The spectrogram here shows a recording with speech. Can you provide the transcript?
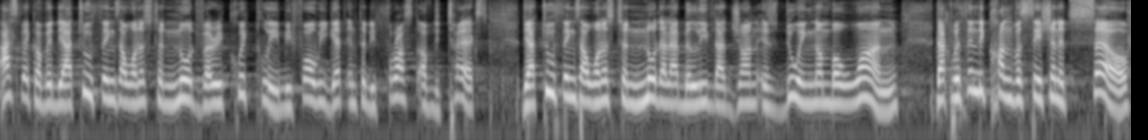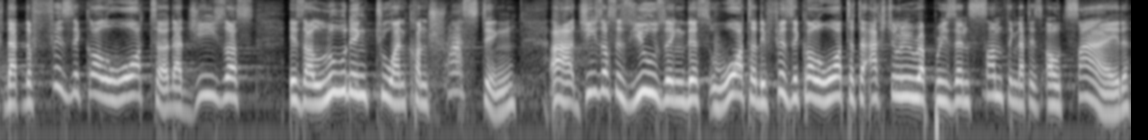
aspect of it. There are two things I want us to note very quickly before we get into the thrust of the text. There are two things I want us to know that I believe that John is doing. Number one, that within the conversation itself, that the physical water that Jesus is alluding to and contrasting, uh, Jesus is using this water, the physical water, to actually represent something that is outside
